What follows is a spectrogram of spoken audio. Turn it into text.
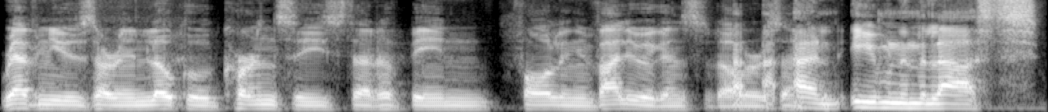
revenues are in local currencies that have been falling in value against the dollar. And even in the last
